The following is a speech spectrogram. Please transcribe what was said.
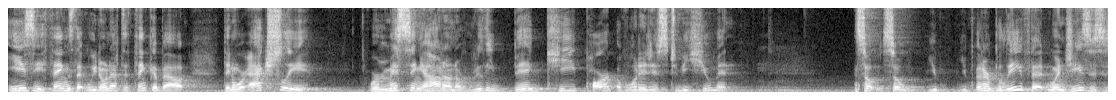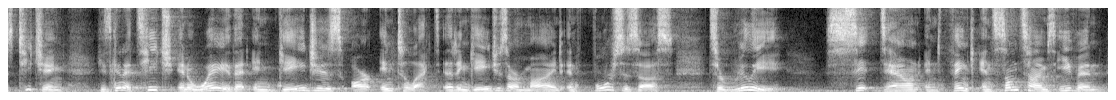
easy things that we don't have to think about, then we're actually, we're missing out on a really big key part of what it is to be human. And so, so you, you better believe that when Jesus is teaching, he's going to teach in a way that engages our intellect, that engages our mind, and forces us to really sit down and think, and sometimes even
